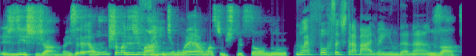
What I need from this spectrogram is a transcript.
Existe já, mas é, é um chamariz de marketing, Sim. não é uma substituição do. Não é força de trabalho ainda, né? Exato.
